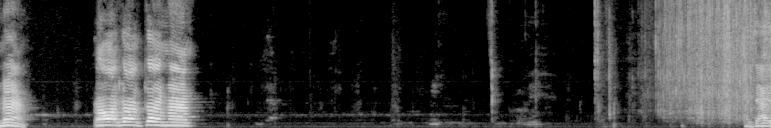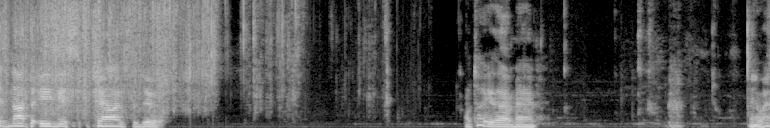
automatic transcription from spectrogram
Man, all I gotta say, man. And that is not the easiest challenge to do. I'll tell you that, man. Anyway.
